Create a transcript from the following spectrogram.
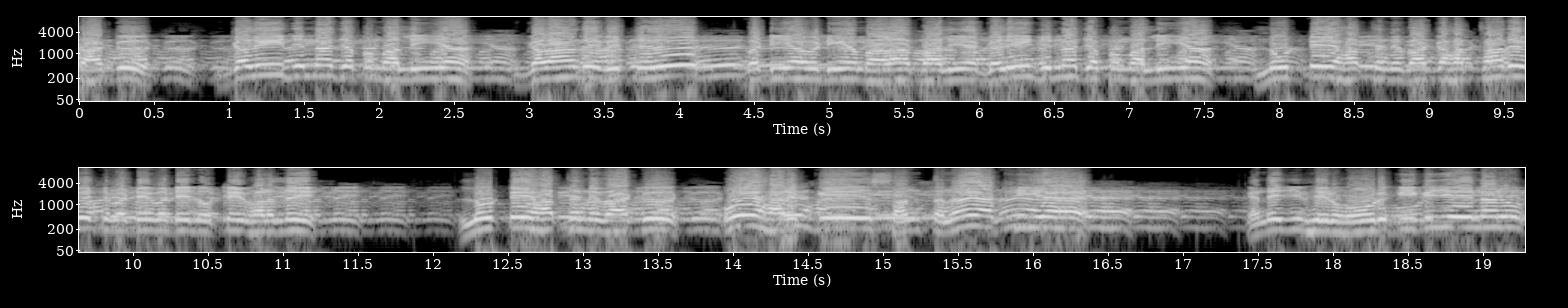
ਤੱਗ ਗਲੀ ਜਿੰਨਾ ਜਪਮਾਲੀਆਂ ਗਲਾਂ ਦੇ ਵਿੱਚ ਵੱਡੀਆਂ ਵੱਡੀਆਂ ਮਾਲਾ ਪਾ ਲੀਆਂ ਗਲੀ ਜਿੰਨਾ ਜਪਮਾਲੀਆਂ ਲੋਟੇ ਹੱਥ ਨਿਵੱਗ ਹੱਥਾਂ ਦੇ ਵਿੱਚ ਵੱਡੇ ਵੱਡੇ ਲੋਟੇ ਫੜ ਲਏ। ਲੋਟੇ ਹੱਥ ਨਿਵੱਗ, ਓਏ ਹਰ ਕੇ ਸੰਤ ਨਾ ਆਖੀਐ। ਕਹਿੰਦੇ ਜੀ, ਫਿਰ ਹੋਰ ਕੀ ਕਹੀਏ ਇਹਨਾਂ ਨੂੰ?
